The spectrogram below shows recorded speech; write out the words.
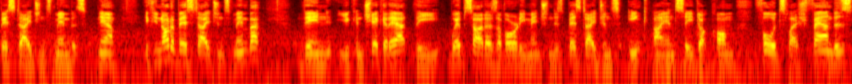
Best Agents members. Now, if you're not a Best Agents member, then you can check it out. The website, as I've already mentioned, is bestagentsinc.com forward slash founders.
